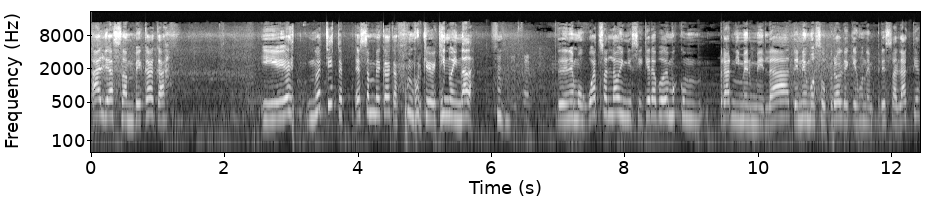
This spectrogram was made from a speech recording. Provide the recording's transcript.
alias San Becaca. Y es- no es chiste, es San Becaca, porque aquí no hay nada. Exacto. Tenemos WhatsApp al lado y ni siquiera podemos comprar ni mermelada. Tenemos Soprole, que es una empresa láctea.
